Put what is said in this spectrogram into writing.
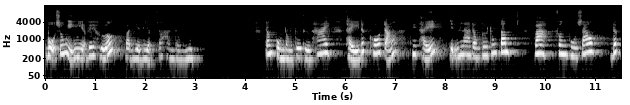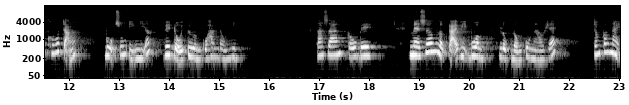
bổ sung ý nghĩa về hướng và địa điểm cho hành động nhìn. Trong cụm động từ thứ hai, thấy đất khô trắng thì thấy chính là động từ trung tâm và phần phụ sau đất khô trắng bổ sung ý nghĩa về đối tượng của hành động nhìn. Ta sang câu B. Mẹ Sơn lật cái vị buồm, lục đống quần áo rét. Trong câu này,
